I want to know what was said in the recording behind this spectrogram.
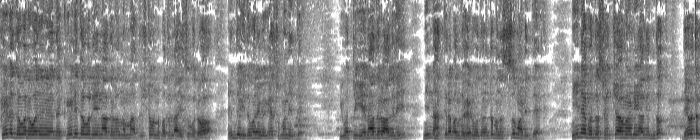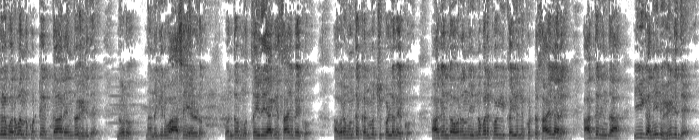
ಕೇಳಿದವರವರ ಕೇಳಿದವರೇನಾದರೂ ನಮ್ಮ ಅದೃಷ್ಟವನ್ನು ಬದಲಾಯಿಸುವರೋ ಎಂದು ಇದುವರೆಗೆ ಸುಮ್ಮನಿದ್ದೆ. ಇವತ್ತು ಏನಾದರೂ ಆಗಲಿ, ನಿನ್ನ ಹತ್ತಿರ ಬಂದು ಹೇಳುವುದು ಎಂದು ಮನಸ್ಸು ಮಾಡಿದ್ದೆ. ನೀನೇ ಬಂದು ಸ್ವೇಚ್ಛಾಮರಣಿಯಾಗೆಂದು ದೇವತೆಗಳು ವರವನ್ನು ಕೊಟ್ಟಿದ್ದಾರೆಂದು ಹೇಳಿದೆ. ನೋಡು, ನನಗಿರುವ ಆಸೆ ಎರಡು. ಒಂದು, ಮುತ್ತೈದೆಯಾಗಿ ಸಾಯಬೇಕು. ಅವರ ಮುಂದೆ ಕಣ್ಮುಚ್ಚಿಕೊಳ್ಳಬೇಕು. ಹಾಗೆಂದು ಅವರನ್ನು ಇನ್ನೊಬ್ಬರ ಕೋಗಿ ಕೈಯಲ್ಲಿ ಕೊಟ್ಟು ಸಾಯಲಾರೆ. ಆದ್ದರಿಂದ ಈಗ ನೀನು ಹೇಳಿದೆ.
